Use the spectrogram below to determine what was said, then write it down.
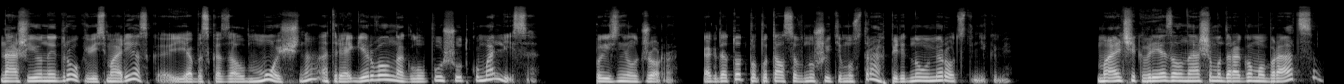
Наш юный друг весьма резко, я бы сказал, мощно отреагировал на глупую шутку Малиса, пояснил Джорро когда тот попытался внушить ему страх перед новыми родственниками. «Мальчик врезал нашему дорогому братцу?»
